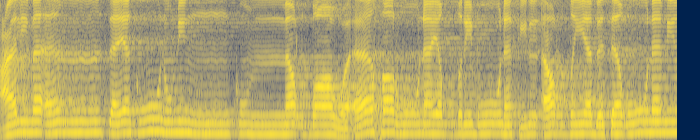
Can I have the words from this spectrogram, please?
علم أن سيكون منكم مرضى وآخرون يضربون في الأرض يبتغون من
